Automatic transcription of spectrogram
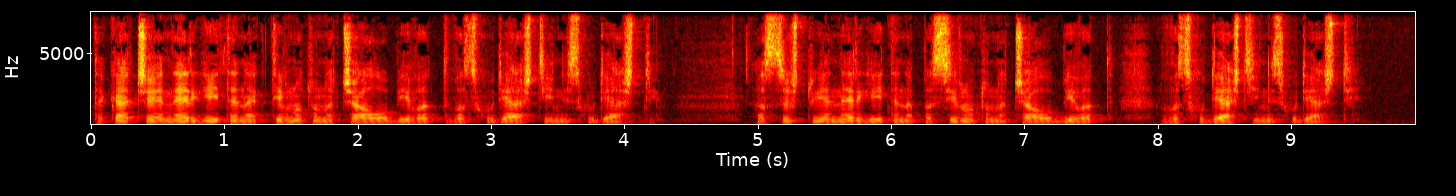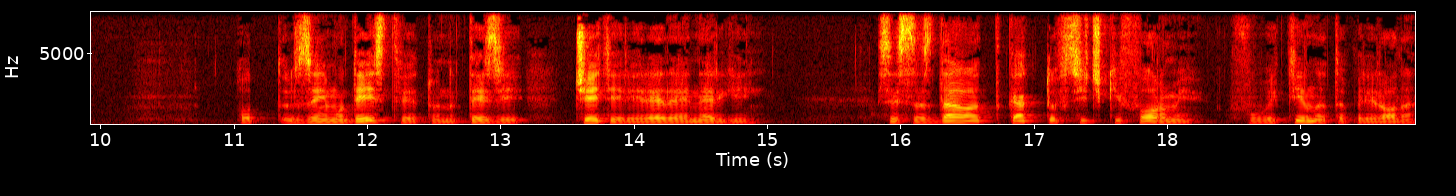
Така че енергиите на активното начало биват възходящи и нисходящи, а също и енергиите на пасивното начало биват възходящи и нисходящи. От взаимодействието на тези четири реда енергии се създават както всички форми в обективната природа,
